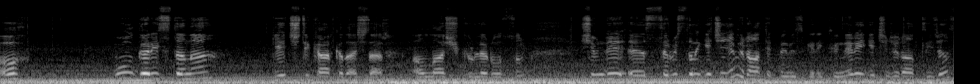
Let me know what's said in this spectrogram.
Oh Bulgaristan'ı geçtik arkadaşlar. Allah'a şükürler olsun. Şimdi e, Sırbistan'a geçince mi rahat etmemiz gerekiyor? Nereye geçince rahatlayacağız?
